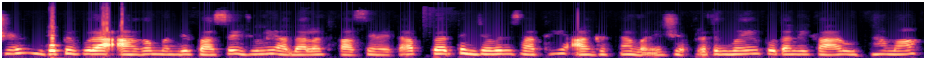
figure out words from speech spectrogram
છે. ગોપીપુરા આગમ મંદિર પાસે જૂની અદાલત પાસે રહેતા પ્રતિક ઝવેરી સાથે આ ઘટના બની છે. પ્રતિકભાઈએ પોતાની કાર ઉધનામાં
